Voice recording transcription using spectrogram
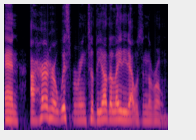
And I heard her whispering to the other lady that was in the room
